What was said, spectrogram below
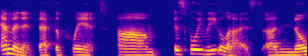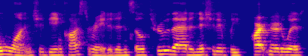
eminent that the plant um, is fully legalized. Uh, no one should be incarcerated, and so through that initiative, we've partnered with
